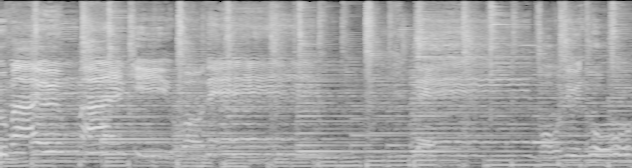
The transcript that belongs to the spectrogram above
주 마음 알기 원해. 내 모든 호흡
